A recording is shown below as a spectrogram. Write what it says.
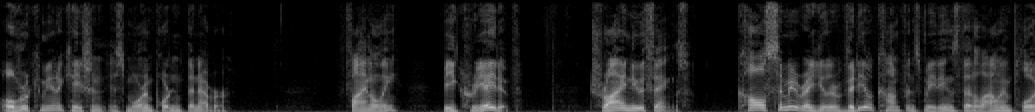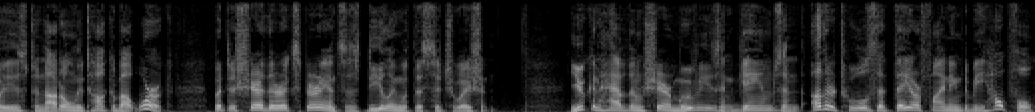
over communication is more important than ever. Finally, be creative. Try new things. Call semi regular video conference meetings that allow employees to not only talk about work, but to share their experiences dealing with this situation. You can have them share movies and games and other tools that they are finding to be helpful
